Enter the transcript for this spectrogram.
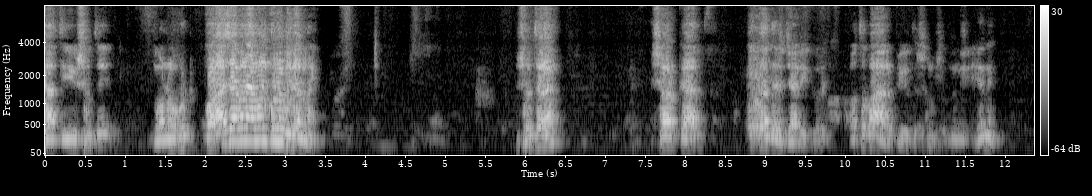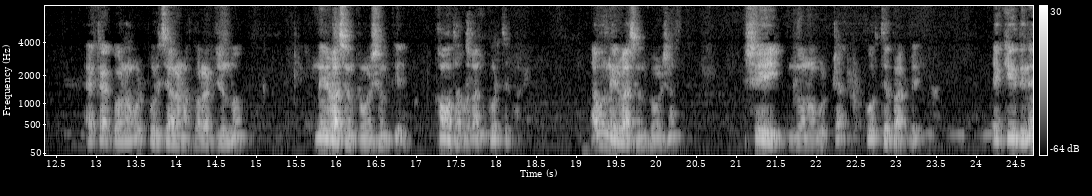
জাতীয় ইস্যুতে গণভোট করা যাবে না, এমন কোনো বিধান নাই। সুতরাং সরকার অধ্যাদেশ জারি করে অথবা আরপিওতে সংশোধনী এনে একটা গণভোট পরিচালনা করার জন্য নির্বাচন কমিশনকে ক্ষমতা প্রদান করতে পারে। এবং নির্বাচন কমিশন সেই গণভোটটা করতে পারবে একই দিনে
